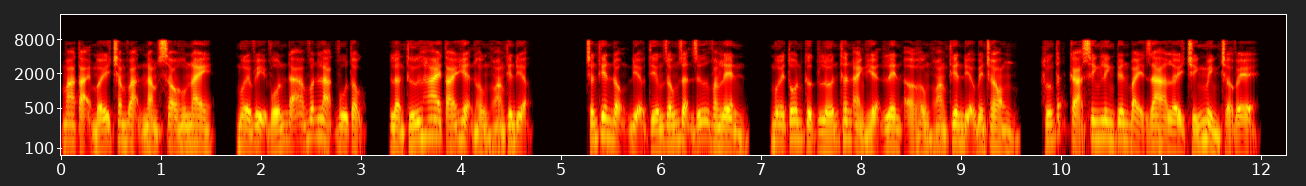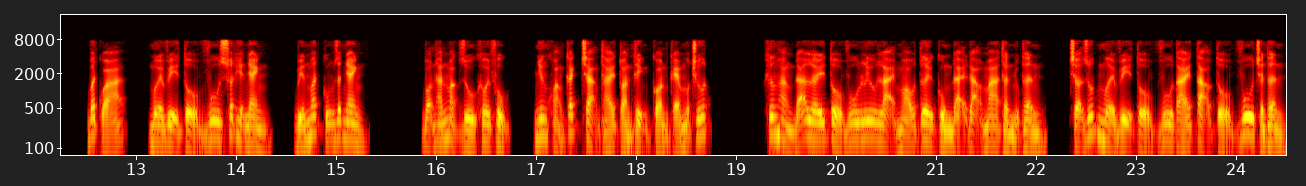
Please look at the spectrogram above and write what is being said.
mà tại mấy trăm vạn năm sau hôm nay, mười vị vốn đã vẫn lạc vu tộc, lần thứ hai tái hiện hồng hoang thiên địa. Chấn thiên động địa tiếng giống giận dữ vang lên mười tôn cực lớn thân ảnh hiện lên ở hồng hoang thiên địa bên trong, hướng tất cả sinh linh tuyên bày ra lấy chính mình trở về. Bất quá, mười vị tổ vu xuất hiện nhanh, biến mất cũng rất nhanh. Bọn hắn mặc dù khôi phục, nhưng khoảng cách trạng thái toàn thịnh còn kém một chút. Khương hằng đã lấy tổ vu lưu lại máu tươi cùng đại đạo ma thần nhục thân, trợ giúp mười vị tổ vu tái tạo tổ vu chân thân.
